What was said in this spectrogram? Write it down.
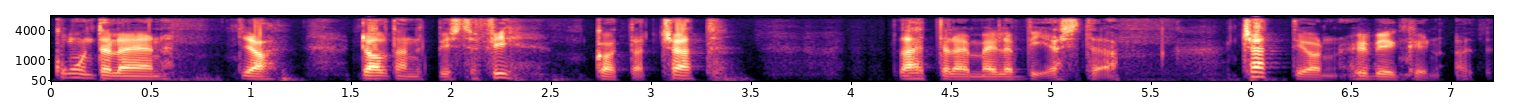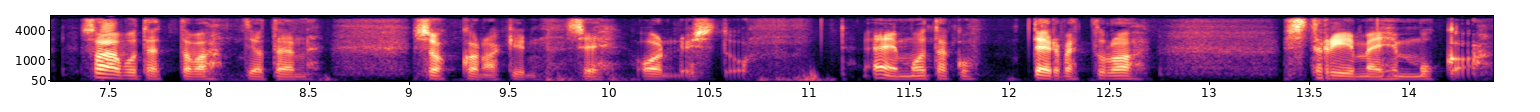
kuunteleen ja daltanet.fi kautta chat lähettelee meille viestejä. Chatti on hyvinkin saavutettava, joten sokkonakin se onnistuu. Ei muuta kuin tervetuloa striimeihin mukaan.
